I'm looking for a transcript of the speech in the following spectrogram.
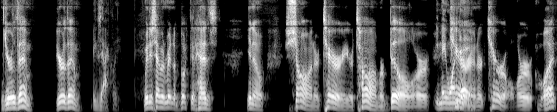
You're them. You're them. Exactly. We just haven't written a book that has, you know, Sean or Terry or Tom or Bill or You may one Karen day. or Carol or what?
